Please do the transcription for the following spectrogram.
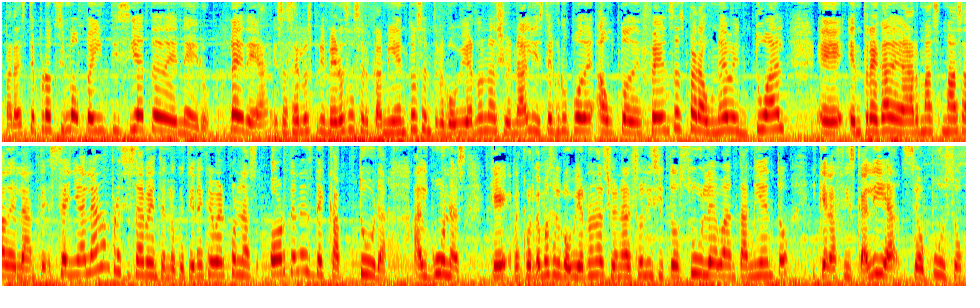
para este próximo 27 de enero. La idea es hacer los primeros acercamientos entre el gobierno nacional y este grupo de autodefensas para una eventual eh, entrega de armas más adelante. Señalaron precisamente en lo que tiene que ver con las órdenes de captura, algunas que recordemos el gobierno nacional solicitó su levantamiento y que la fiscalía se opuso,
